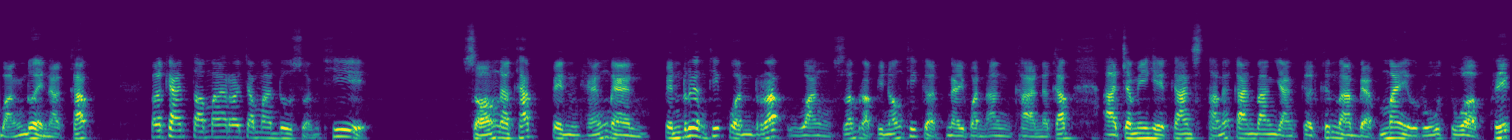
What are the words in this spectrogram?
หวังด้วยนะครับ ประการต่อมาเราจะมาดูส่วนที่ 2 นะครับ เป็นแฮงแมน เป็นเรื่องที่ควรระวังสำหรับพี่น้องที่เกิดในวันอังคารนะครับ อาจจะมีเหตุการณ์สถานการณ์บางอย่างเกิดขึ้นมาแบบไม่รู้ตัวพลิก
